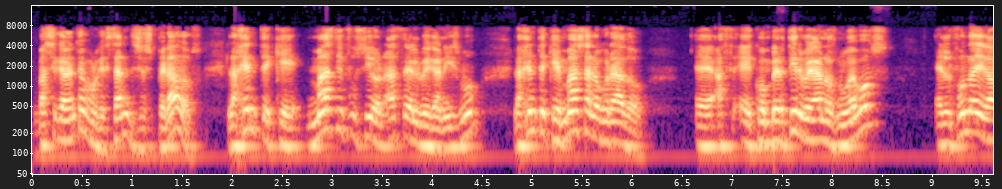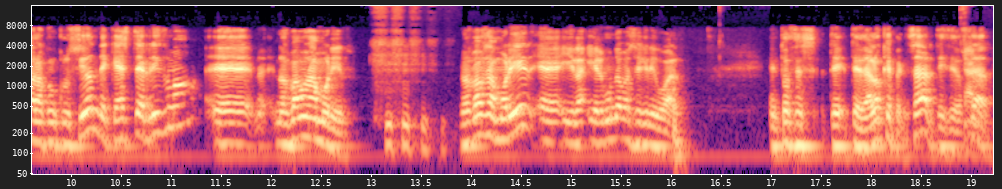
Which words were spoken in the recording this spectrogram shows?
Básicamente porque están desesperados. La gente que más difusión hace el veganismo, la gente que más ha logrado convertir veganos nuevos, en el fondo ha llegado a la conclusión de que a este ritmo nos vamos a morir. Nos vamos a morir y, y, el mundo va a seguir igual. Entonces te, da lo que pensar. Te dice, o sea,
